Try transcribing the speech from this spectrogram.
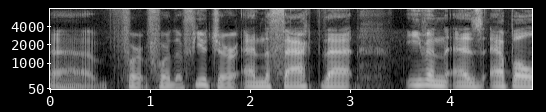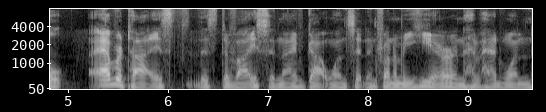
uh, for for the future, and the fact that even as Apple advertised this device, and I've got one sitting in front of me here, and have had one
